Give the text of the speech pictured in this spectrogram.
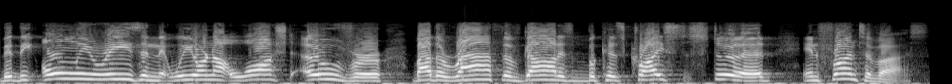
that the only reason that we are not washed over by the wrath of God is because Christ stood in front of us,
